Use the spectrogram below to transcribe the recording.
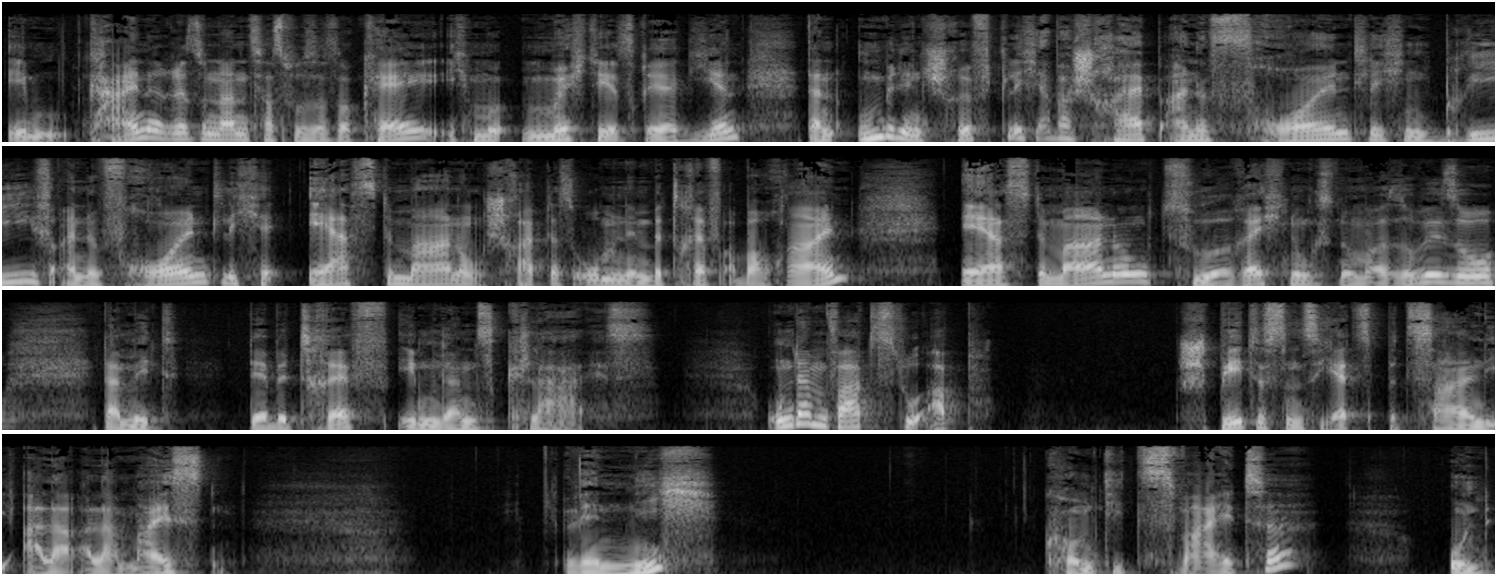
eben keine Resonanz hast, wo du sagst, okay, ich möchte jetzt reagieren, dann unbedingt schriftlich, aber schreib einen freundlichen Brief, eine freundliche erste Mahnung. Schreib das oben in den Betreff aber auch rein. Erste Mahnung zur Rechnungsnummer sowieso, damit der Betreff eben ganz klar ist. Und dann wartest du ab. Spätestens jetzt bezahlen die aller, allermeisten. Wenn nicht, kommt die zweite und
